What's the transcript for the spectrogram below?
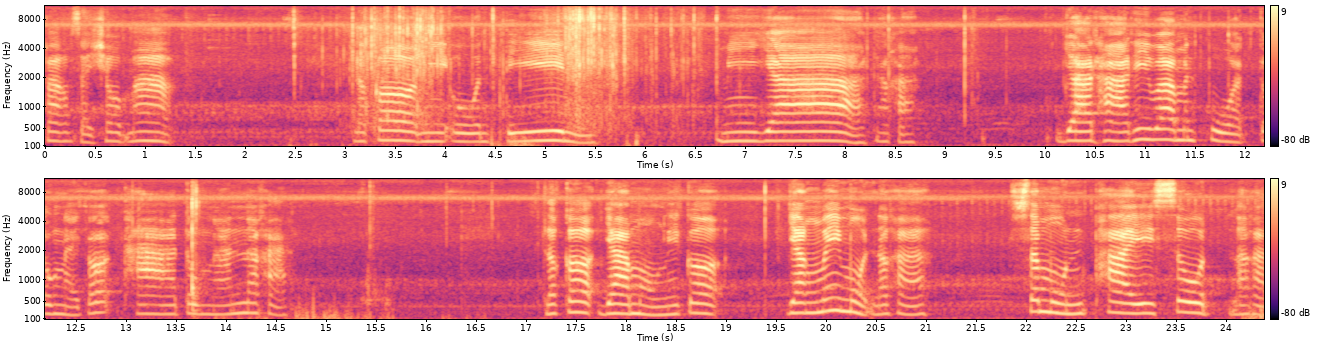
ป้าคำใสชอบมาก แล้วก็มีโอวันตินมียานะคะ ยาทาที่ว่ามันปวดตรงไหนก็ทาตรงนั้นนะคะ แล้วก็ยาหมองนี้ก็ยังไม่หมดนะคะ สมุนไพรสดนะคะ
